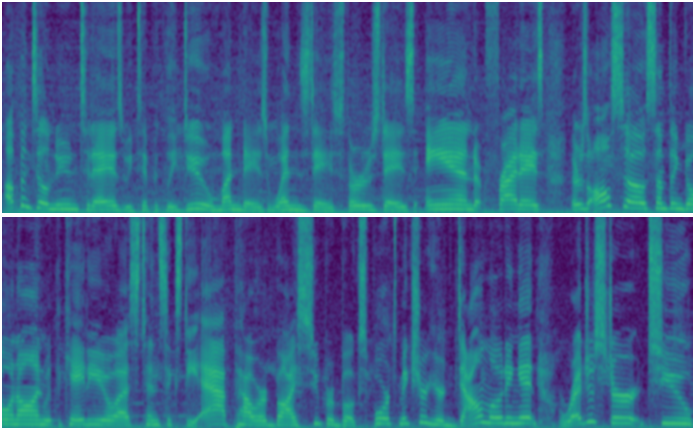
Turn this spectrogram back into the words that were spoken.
up until noon today, as we typically do Mondays, Wednesdays, Thursdays, and Fridays. There's also something going on with the KDUS 1060 app powered by Superbook Sports. Make sure you're downloading it, register to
